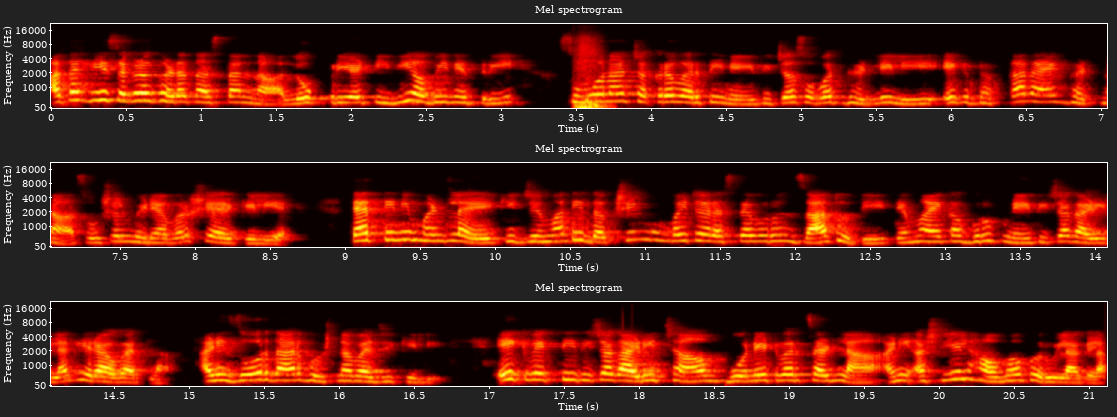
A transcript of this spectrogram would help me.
आता हे सगळं घडत असताना लोकप्रिय टीव्ही अभिनेत्री सुमोना चक्रवर्तीने तिच्यासोबत घडलेली एक धक्कादायक घटना सोशल मीडियावर शेअर केली आहे. त्यात तिने म्हटलंय की जेव्हा ती दक्षिण मुंबईच्या रस्त्यावरून जात होती तेव्हा एका ग्रुपने तिच्या गाडीला घेराव घातला आणि जोरदार घोषणाबाजी केली. एक व्यक्ती तिच्या गाडीच्या बोनेटवर चढला आणि अश्लील हावभाव करू लागला.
